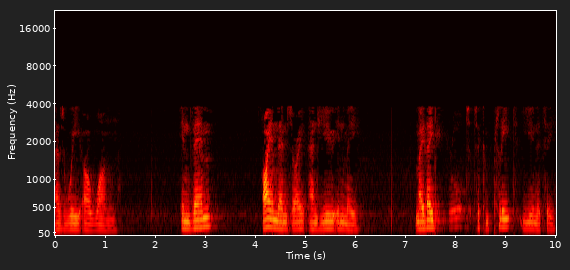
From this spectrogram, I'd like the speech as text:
as we are one. In them, I in them, sorry, and you in me. May they be brought to complete unity,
